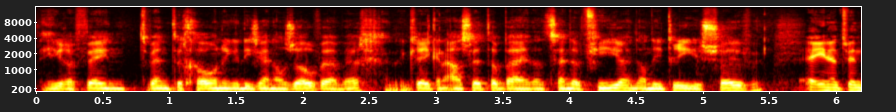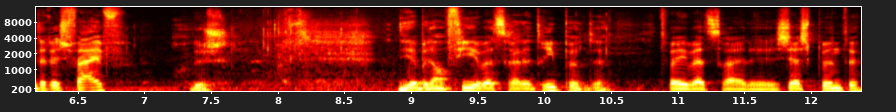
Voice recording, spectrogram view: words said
Heerenveen, Twente, Groningen, die zijn al zo ver weg. Ik reken AZ erbij, dat zijn er vier. En dan die drie is zeven. 21 is vijf. Dus die hebben dan vier wedstrijden drie punten. Twee wedstrijden zes punten.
